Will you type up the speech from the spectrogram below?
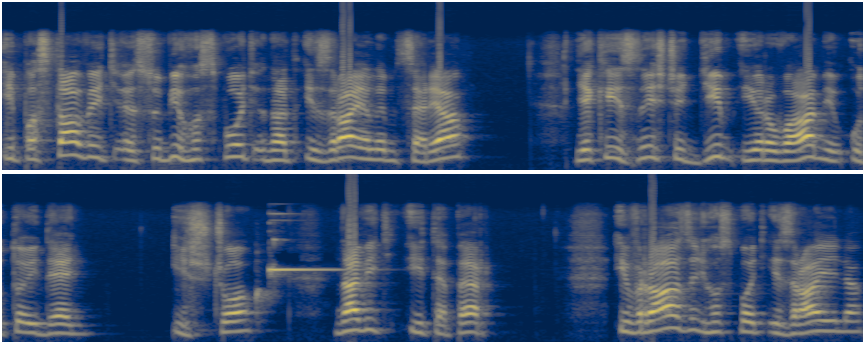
І поставить е, собі Господь над Ізраїлем царя, який знищить дім Єроваамів у той день. І що? Навіть і тепер. І вразить Господь Ізраїля,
